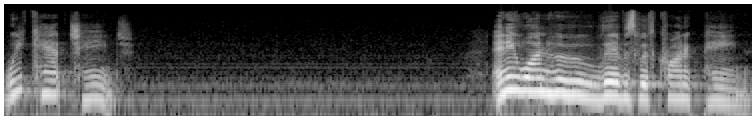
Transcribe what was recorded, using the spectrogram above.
we can't change. Anyone who lives with chronic pain,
